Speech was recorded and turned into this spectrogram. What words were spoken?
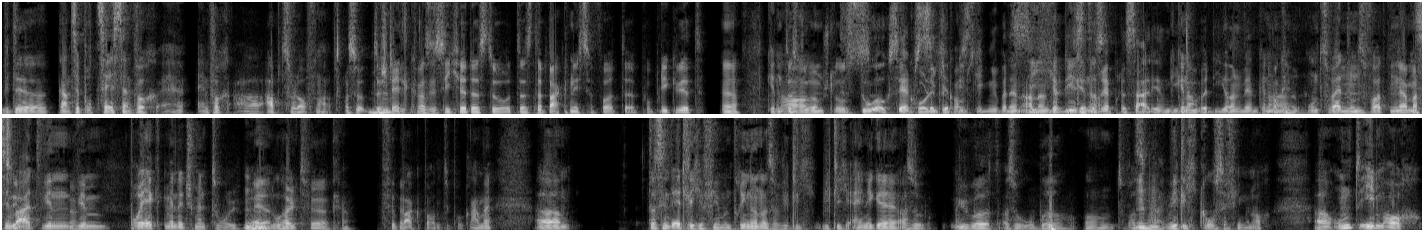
wie der ganze Prozess einfach, einfach äh, abzulaufen hat. Also das stellt quasi sicher, dass du, dass der Bug nicht sofort äh, publik wird. Ja. Genau. Und dass du am Schluss Dass du auch die selbst Kohle sicher bekommst. bist gegenüber den Sicher anderen, weil die dass- Repressalien gegenüber Genau. dir anwenden. Genau. Okay. Und so weiter Mhm. und so fort. Ja, ist in. Wahrheit wie ein, Ja. wie ein Projektmanagement-Tool, Ja. nur halt Ja, klar. für Ja. Bug-Bounty-Programme. Ähm, da sind etliche Firmen drinnen, also wirklich, wirklich einige, also über, also Uber und was, Mhm. wirklich große Firmen auch. Äh, und eben auch,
